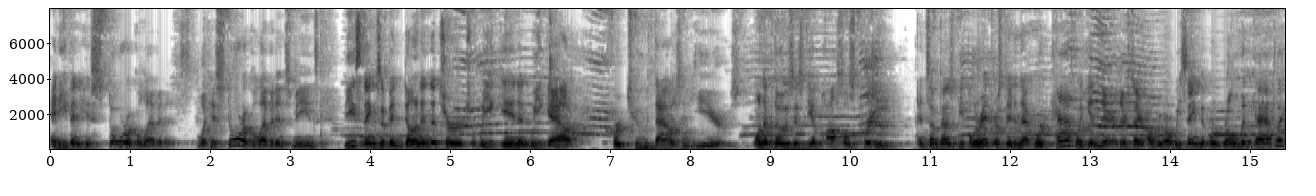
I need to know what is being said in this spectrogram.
and even historical evidence. What historical evidence means, these things have been done in the church week in and week out for 2,000 years. One of those is the Apostles' Creed. And sometimes people are interested in that word Catholic in there. They're saying, are we, are we saying that we're Roman Catholic?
